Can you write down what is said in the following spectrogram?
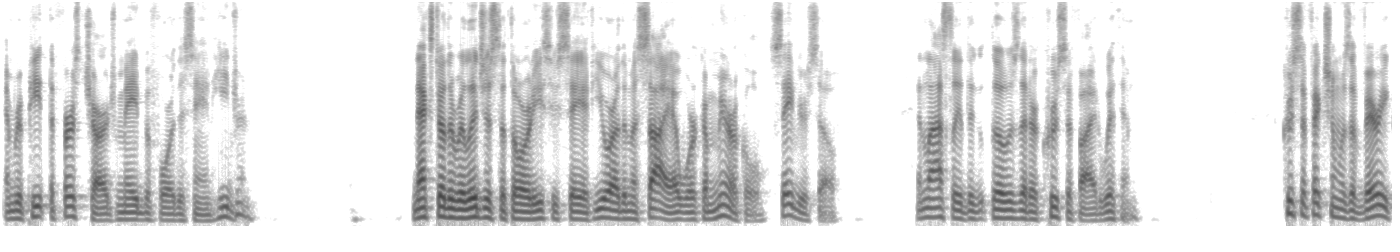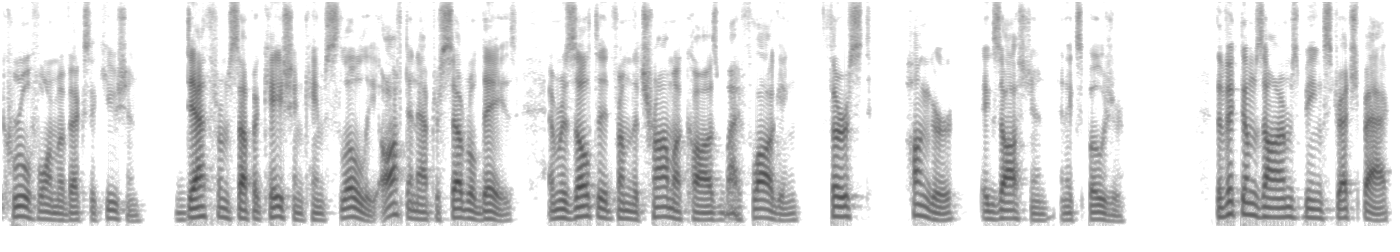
and repeat the first charge made before the Sanhedrin. Next are the religious authorities who say, if you are the Messiah, work a miracle, save yourself. And lastly, the, those that are crucified with him. Crucifixion was a very cruel form of execution. Death from suffocation came slowly, often after several days, and resulted from the trauma caused by flogging, thirst, hunger, exhaustion, and exposure. The victim's arms being stretched back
